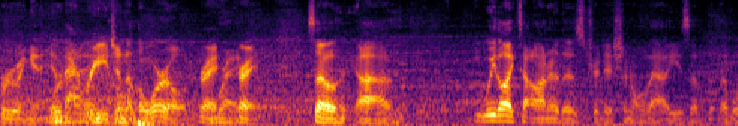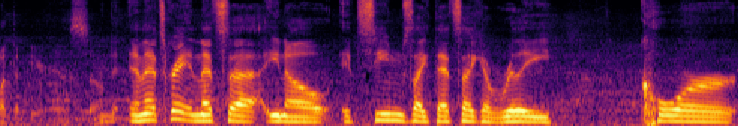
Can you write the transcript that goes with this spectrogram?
brewing it We're in that in region of the world. Right. Right. Right. So. Uh, we like to honor those traditional values of, of what the beer is. So and that's great and that's uh you know it seems like that's like a really core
